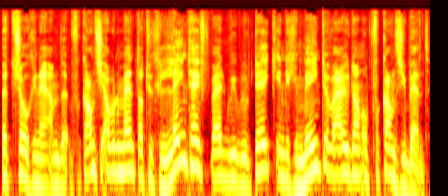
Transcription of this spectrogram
het zogenaamde vakantieabonnement dat u geleend heeft bij de bibliotheek in de gemeente waar u dan op vakantie bent.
